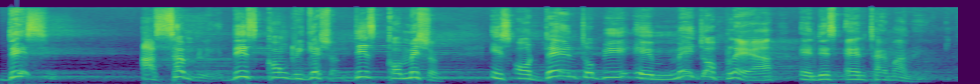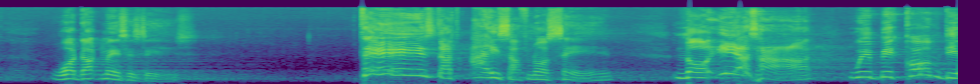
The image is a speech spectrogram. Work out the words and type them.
This assembly, this congregation, this commission is ordained to be a major player in this end time army. What that means is this things that eyes have not seen, nor ears heard, will become the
